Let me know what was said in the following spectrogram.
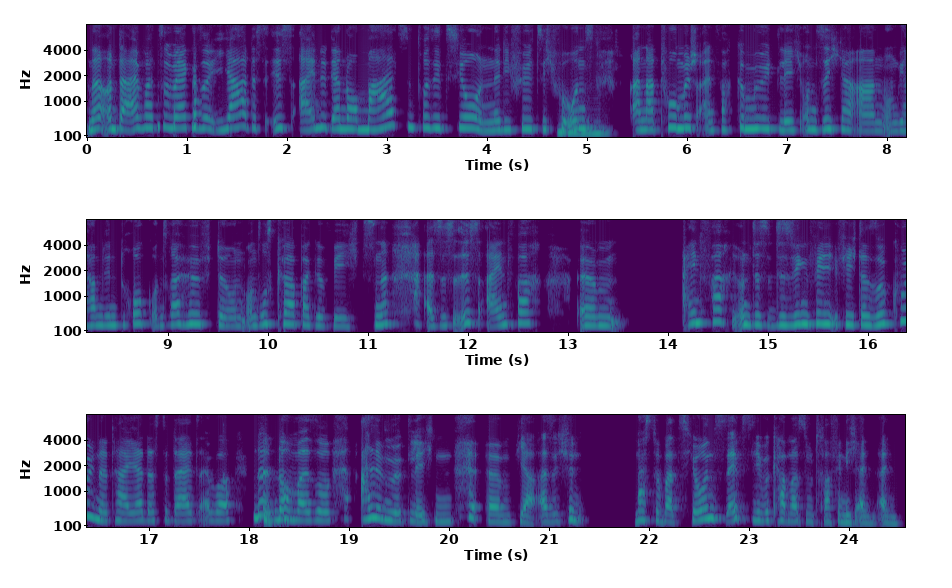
Ne? Und da einfach zu merken, so, ja, das ist eine der normalsten Positionen, ne? Die fühlt sich für mhm. uns anatomisch einfach gemütlich und sicher an und wir haben den Druck unserer Hüfte und unseres Körpergewichts. Ne? Also es ist einfach, ähm, einfach und das, deswegen finde find ich das so cool, Natalia, dass du da jetzt einfach ne, nochmal so alle möglichen, ähm, ja, also ich finde Masturbations-, Selbstliebe Kamasutra finde ich ein, ein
